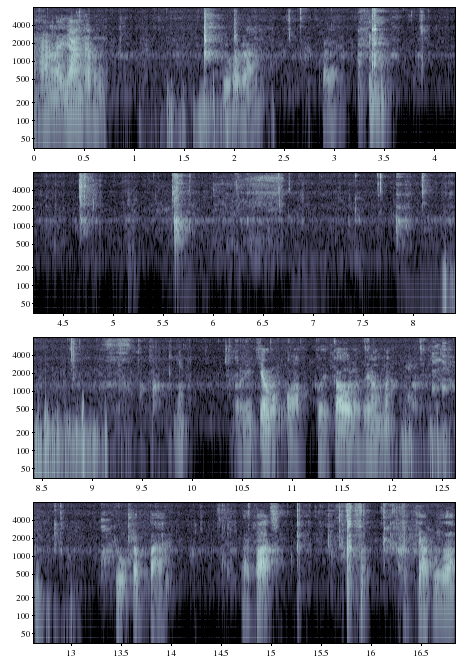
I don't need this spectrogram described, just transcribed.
อาหารหลายอย่างครับดูกับร้านก็ได้อันนี้เจ้ากรอบเปิดเก้าเหรอพี่น้องมั้ยจุกับปลาปลาทอดจับพวกเขา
